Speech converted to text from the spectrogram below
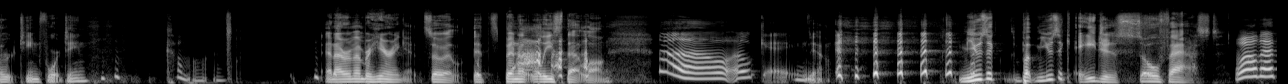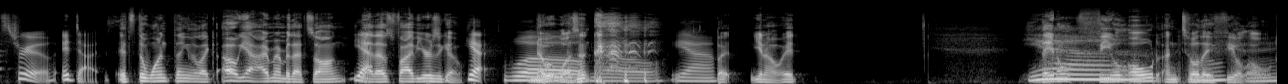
13, 14. Come on. and I remember hearing it. So it, it's been at least that long. Oh, okay. Yeah. music, but music ages so fast. Well, that's true. It does. It's the one thing that, like, oh, yeah, I remember that song. Yeah. that was five years ago. yeah. Whoa. No, it wasn't. no. Yeah. But, you know, it yeah. they don't feel old until they feel old.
